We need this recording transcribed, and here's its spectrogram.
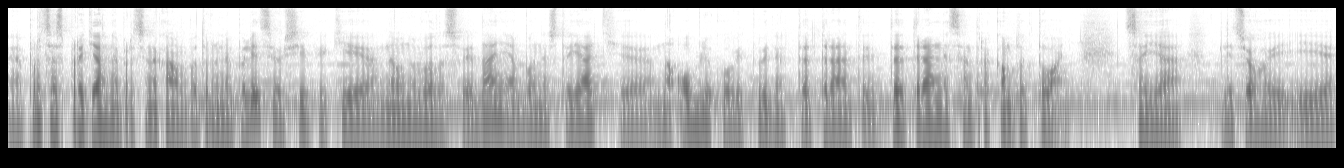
е, процес притягнення працівниками патрульної поліції осіб, які не оновили свої дані або не стоять е, на обліку у відповідних територіальних- центрах комплектувань. Це є для цього і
